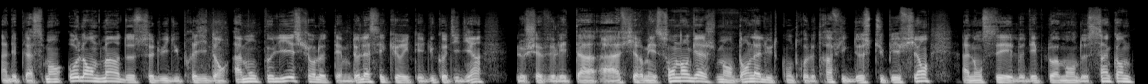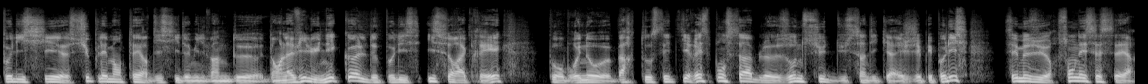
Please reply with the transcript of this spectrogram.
Un déplacement au lendemain de celui du président à Montpellier sur le thème de la sécurité du quotidien. Le chef de l'État a affirmé son engagement dans la lutte contre le trafic de stupéfiants, annoncé le déploiement de 50 policiers supplémentaires d'ici 2022 dans la ville. Une école de police y sera créée. Pour Bruno Bartosetti, responsable zone sud du syndicat SGP Police, Ces mesures sont nécessaires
